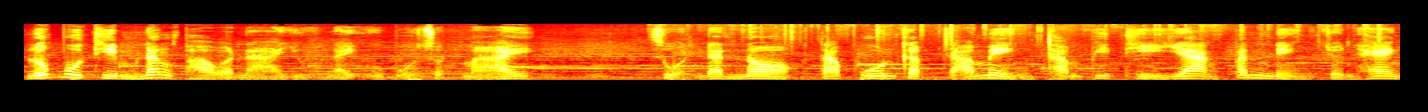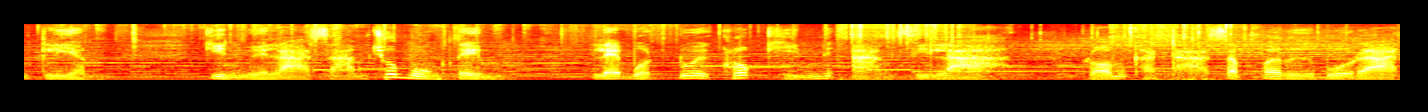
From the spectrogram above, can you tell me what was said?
หลวงปู่ทิมนั่งภาวนาอยู่ในอุโบสถไม้ ส่วนด้านนอกตาพูนกับจ๋าเหม่งทำพิธีย่างปั้นเหน่งจนแห้งเกลียม กินเวลาสามชั่วโมงเต็ม และบดด้วยครกหินอ่างศิลา พร้อมคาถาสัปเหรือโบราณ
